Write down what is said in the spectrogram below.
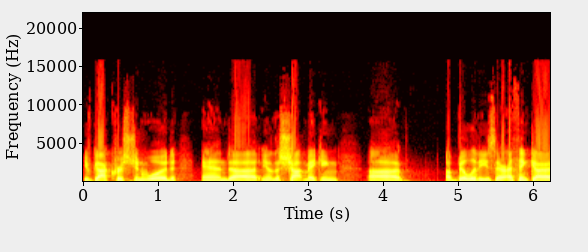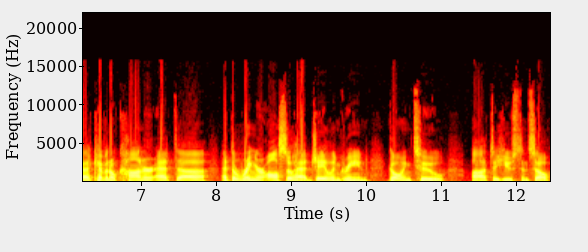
You've got Christian Wood and uh, you know the shot making uh, abilities there. I think uh, Kevin O'Connor at uh, at the Ringer also had Jalen Green going to uh, to Houston. So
